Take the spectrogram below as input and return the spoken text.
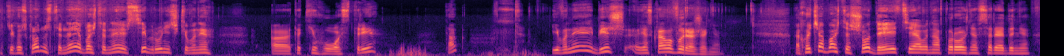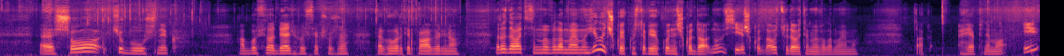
якихось скромностей. Неї, бачите, в неї всі брунічки вони е, такі гострі. Так? І вони більш яскраво виражені. Хоча бачите, що дейція вона порожня всередині, е, що чубушник або Філадельфус, якщо вже так говорити правильно. Зараз давайте ми виламаємо гілочку, якусь таку, яку не шкода. Ну, всі шкода. Оцю давайте ми виламаємо. Так, гепнемо. І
